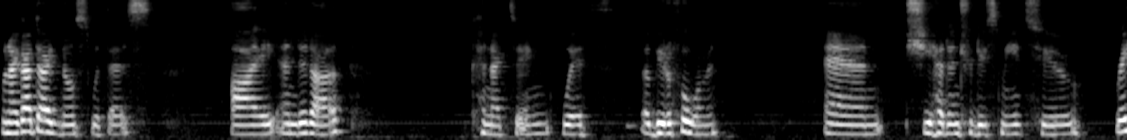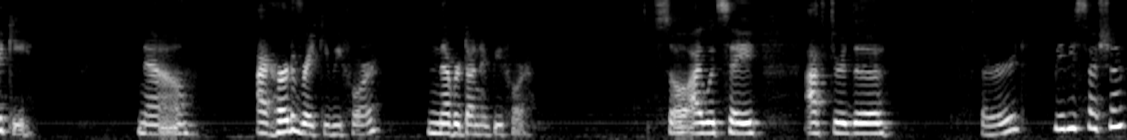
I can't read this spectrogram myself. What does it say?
when I got diagnosed with this, I ended up connecting with a beautiful woman, and she had introduced me to Reiki. Now, I heard of Reiki before, never done it before. So, I would say after the third maybe session,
